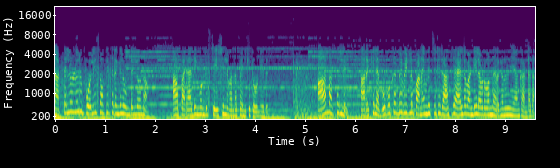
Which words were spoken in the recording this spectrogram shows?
നട്ടലുള്ള ഒരു പോലീസ് ഓഫീസറെങ്കിലും ഉണ്ടല്ലോന്നാ ആ പരാതിയും കൊണ്ട് സ്റ്റേഷനിൽ വന്നപ്പോ എനിക്ക് തോന്നിയത്. ആ നട്ടല്ലേ അറയ്ക്കൽ അബൂബക്കറിന്റെ വീട്ടിൽ പണയം വെച്ചിട്ട് രാത്രി അയാളുടെ വണ്ടിയിൽ അവിടെ വന്ന് ഇറങ്ങുന്നത് ഞാൻ കണ്ടതാ.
